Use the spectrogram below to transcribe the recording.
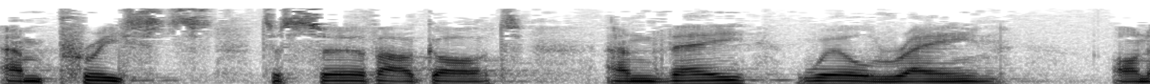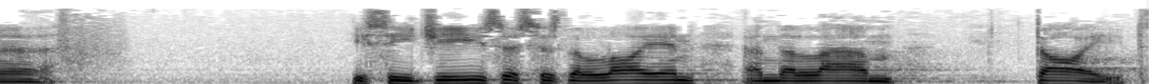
and priests to serve our God and they will reign on earth. You see, Jesus as the lion and the lamb died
